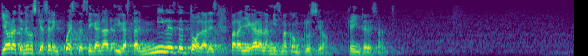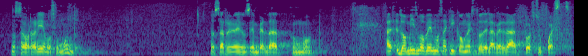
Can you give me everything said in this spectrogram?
Y ahora tenemos que hacer encuestas y ganar y gastar miles de dólares para llegar a la misma conclusión. Qué interesante. Nos ahorraríamos un mundo. Nos ahorraríamos en verdad un mundo. Ah, lo mismo vemos aquí con esto de la verdad, por supuesto.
